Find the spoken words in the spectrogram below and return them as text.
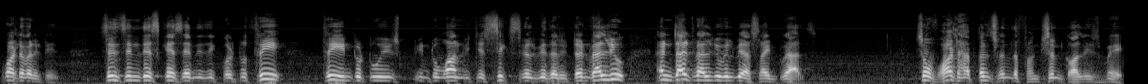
whatever it is. Since in this case n is equal to 3, 3 into 2 is into 1 which is 6 will be the return value and that value will be assigned to answer. So, what happens when the function call is made?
